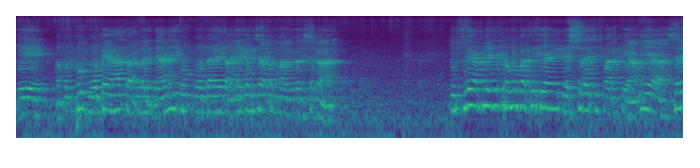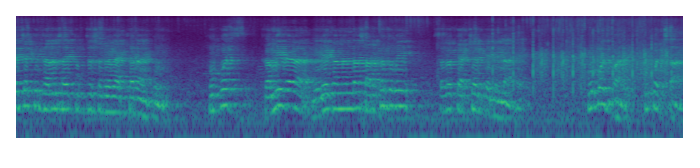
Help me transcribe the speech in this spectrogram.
हे आपण खूप मोठे आहात. आपलं ज्ञानही खूप मोठं आहे. अनेकांचे आपण मार्गदर्शक आहात. दुसरे आपले जे प्रमुख अतिथी आहेत यशराजी पारखे आम्ही आश्चर्यचकित झालो. साहेब तुमचं सगळं व्याख्यान ऐकून. खूपच कमी वेळात विवेकानंदासारखं तुम्ही सगळं कॅप्चर केलेलं आहे. खूपच भारी खूपच छान.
